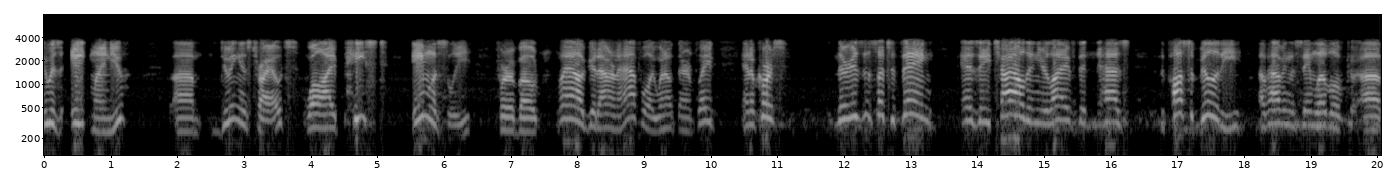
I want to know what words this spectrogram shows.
who is eight, mind you, um, doing his tryouts while I paced aimlessly for about well a good hour and a half while he went out there and played. And of course, there isn't such a thing as a child in your life that has the possibility of having the same level of uh,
